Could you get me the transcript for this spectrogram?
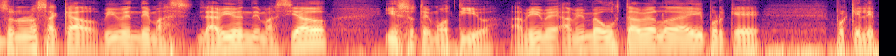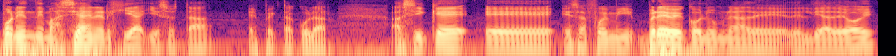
Son unos sacados. Viven demas- la viven demasiado y eso te motiva. A mí me, a mí me gusta verlo de ahí porque, porque le ponen demasiada energía y eso está espectacular. Así que eh, esa fue mi breve columna de- del día de hoy,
